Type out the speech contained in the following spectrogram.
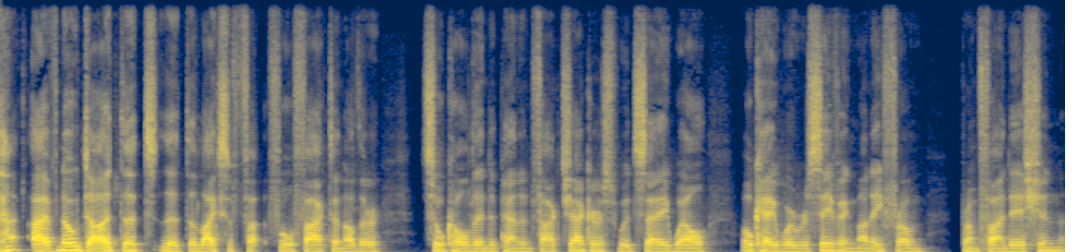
I have no doubt that that the likes of F- Full Fact and other so-called independent fact checkers would say, well, okay, we're receiving money from from foundation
